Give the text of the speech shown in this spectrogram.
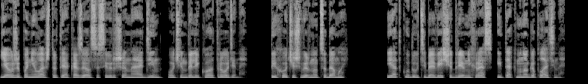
Я уже поняла, что ты оказался совершенно один, очень далеко от родины. Ты хочешь вернуться домой? И откуда у тебя вещи древних рас и так много платины?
